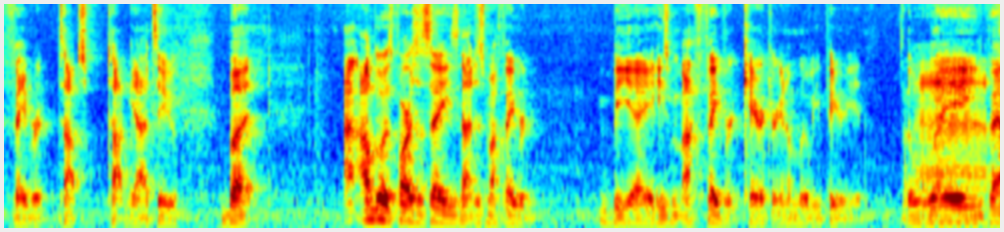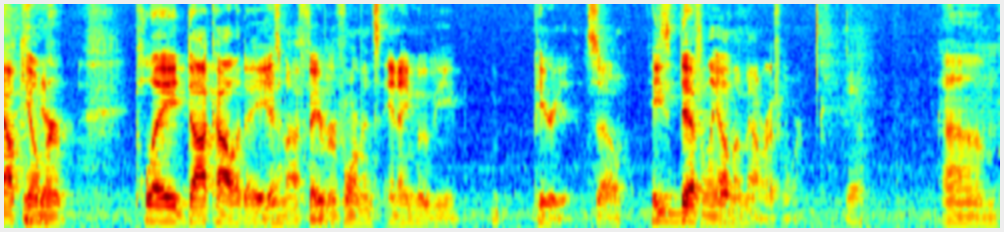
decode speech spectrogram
favorite top top guy too. But I, I'll go as far as to say he's not just my favorite BA. He's my favorite character in a movie. Period. The way Ah, Val Kilmer played Doc Holliday is my favorite performance in a movie. Period. So he's definitely on my Mount Rushmore. Yeah. Um,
